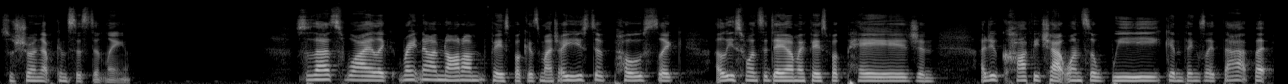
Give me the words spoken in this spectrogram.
So showing up consistently so that's why, like, right now I'm not on Facebook as much. I used to post like at least once a day on my Facebook page, and I do coffee chat once a week and things like that. But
